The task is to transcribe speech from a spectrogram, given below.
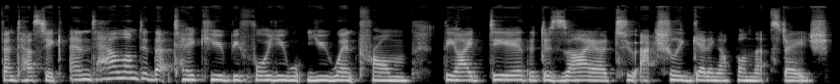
Fantastic. And how long did that take you before you you went from the idea, the desire to actually getting up on that stage?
